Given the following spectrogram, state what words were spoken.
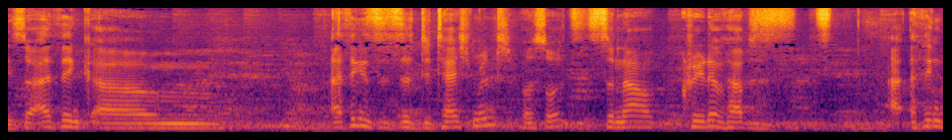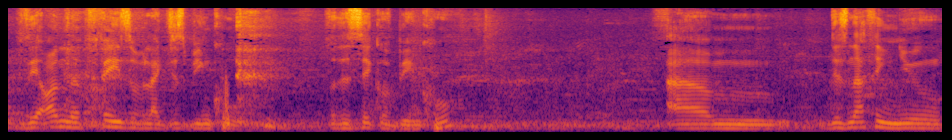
Okay, so I think um, I think it's, it's a detachment of sorts. So now creative hubs, I think they're on the phase of like just being cool for the sake of being cool. Um, there's nothing new.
